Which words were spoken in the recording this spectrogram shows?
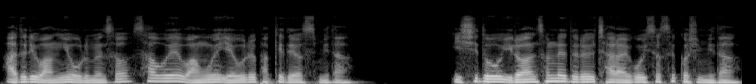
아들이 왕위에 오르면서 사후에 왕후의 예우를 받게 되었습니다. 이 씨도 이러한 선례들을 잘 알고 있었을 것입니다.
